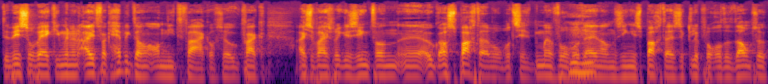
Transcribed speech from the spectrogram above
de wisselwerking met een uitvak heb ik dan al niet vaak of zo. Ook vaak als je bij spreken zingt van, eh, ook als Sparta bijvoorbeeld zit, ik maar bijvoorbeeld, Mhm. hè, dan zingen Sparta is de club van Rotterdam zo.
